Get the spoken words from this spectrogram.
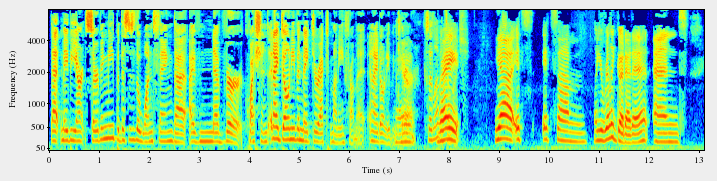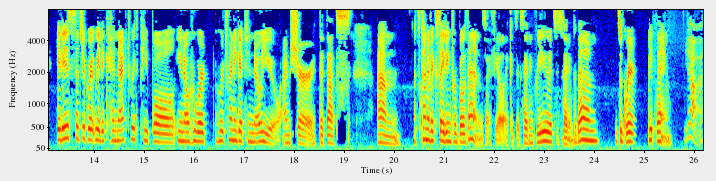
that maybe aren't serving me, but this is the one thing that I've never questioned. And I don't even make direct money from it. And I don't even right. care because I love right. it so much. Yeah, it's it's um well you're really good at it and it is such a great way to connect with people, you know, who are who are trying to get to know you. I'm sure that that's um it's kind of exciting for both ends. I feel like it's exciting for you, it's exciting for them. It's a great, great thing. Yeah.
